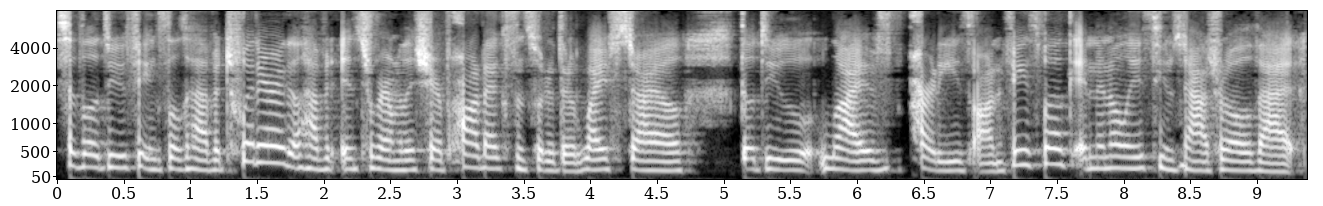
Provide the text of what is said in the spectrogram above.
So they'll do things, they'll have a Twitter, they'll have an Instagram where they share products and sort of their lifestyle. They'll do live parties on Facebook, and it only seems natural that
